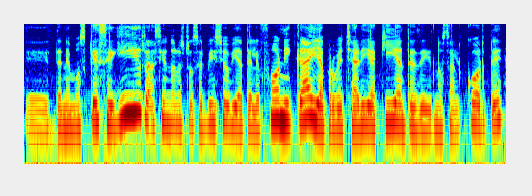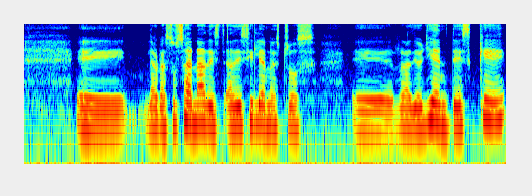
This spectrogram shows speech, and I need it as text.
eh, tenemos que seguir haciendo nuestro servicio vía telefónica y aprovecharía aquí antes de irnos al corte, eh, Laura Susana, a decirle a nuestros eh, radioyentes que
